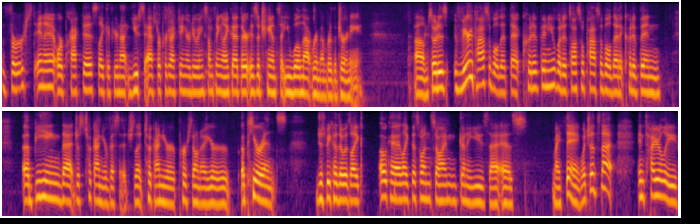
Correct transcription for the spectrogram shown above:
versed in it or practice, like if you're not used to astral projecting or doing something like that, there is a chance that you will not remember the journey. Um, so it is very possible that that could have been you, but it's also possible that it could have been a being that just took on your visage, that took on your persona, your appearance, just because it was like, okay, I like this one, so I'm gonna use that as my thing, which it's not entirely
